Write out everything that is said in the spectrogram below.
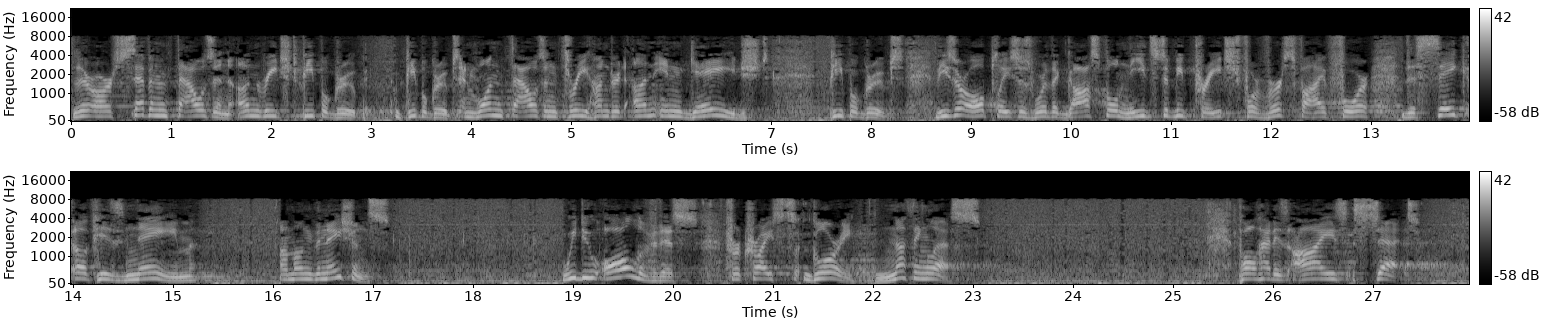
There are 7,000 unreached people group, people groups and 1,300 unengaged people groups. These are all places where the gospel needs to be preached for verse 5 for the sake of his name among the nations. We do all of this for Christ's glory, nothing less. Paul had his eyes set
